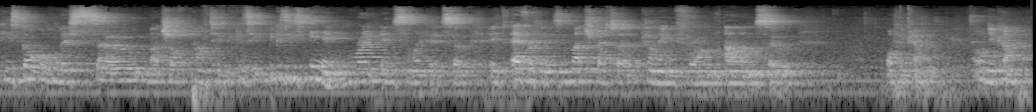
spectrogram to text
he's got all this so much of the party because he because he's in it, right inside it. So it, everything is much better coming from Alan. So off you come, on you come.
